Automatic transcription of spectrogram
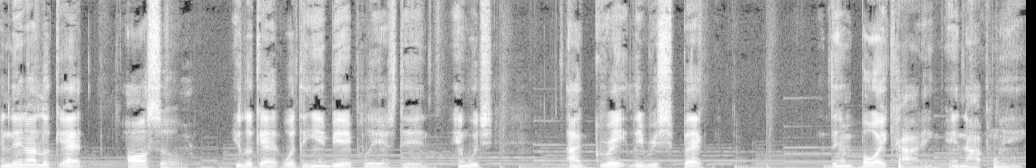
And then I look at also you look at what the NBA players did, in which I greatly respect them boycotting and not playing.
